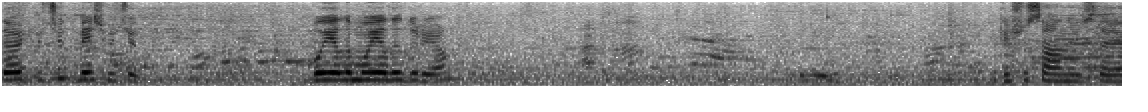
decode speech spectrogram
dört buçuk, beş buçuk. Boyalı moyalı duruyor. Bakın şu sandviçlere.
